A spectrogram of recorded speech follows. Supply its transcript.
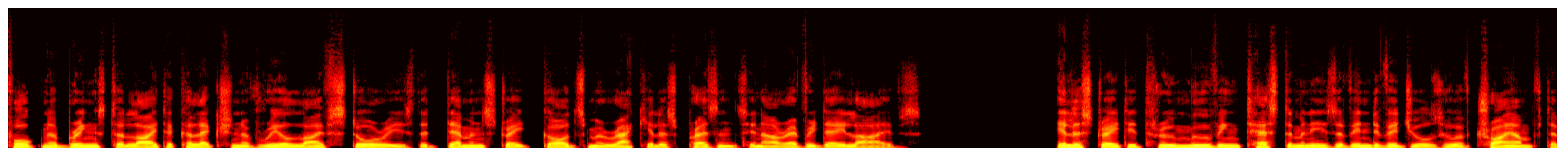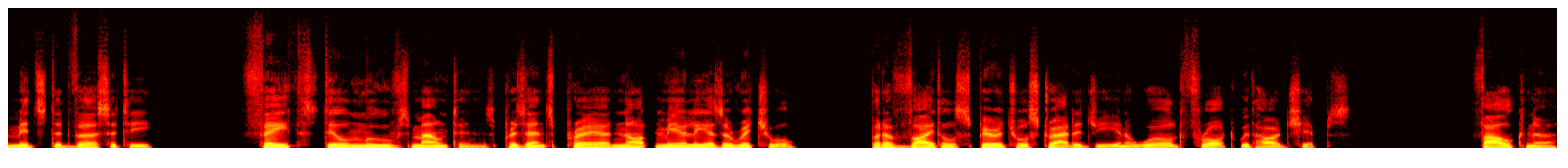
Faulkner brings to light a collection of real life stories that demonstrate God's miraculous presence in our everyday lives. Illustrated through moving testimonies of individuals who have triumphed amidst adversity, Faith Still Moves Mountains presents prayer not merely as a ritual, but a vital spiritual strategy in a world fraught with hardships. Faulkner,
